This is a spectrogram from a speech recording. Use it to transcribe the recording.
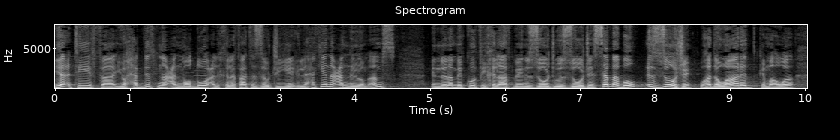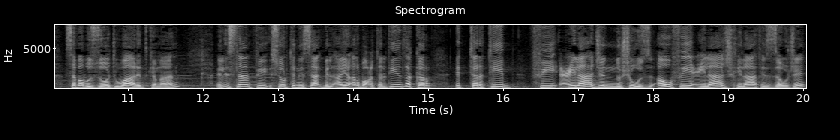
يأتي فيحدثنا عن موضوع الخلافات الزوجية اللي حكينا عنه يوم أمس إنه لما يكون في خلاف بين الزوج والزوجة سببه الزوجة وهذا وارد كما هو سبب الزوج وارد كمان. الإسلام في سورة النساء بالآية 34 ذكر الترتيب في علاج النشوز أو في علاج خلاف الزوجة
